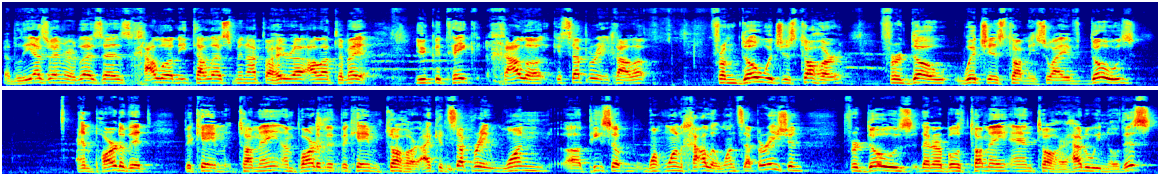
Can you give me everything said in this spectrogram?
Rabbi Eliezer Rabbi says chala nitales minat ala tameya you could take challah, you could separate challah from dough which is tahar for dough which is tummy. So I have doughs, and part of it became tameh, and part of it became tahar. I can separate one uh, piece of one, one challah, one separation for those that are both tameh and tahar. How do we know this?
